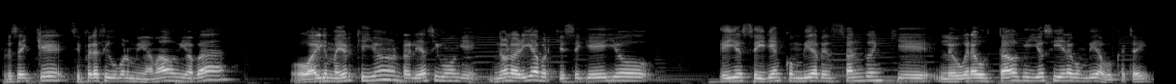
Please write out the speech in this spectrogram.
Pero sabes que si fuera así como por mi mamá o mi papá, o alguien mayor que yo, en realidad así como que no lo haría porque sé que ellos, ellos seguirían con vida pensando en que les hubiera gustado que yo siguiera con vida, pues, ¿cachai?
